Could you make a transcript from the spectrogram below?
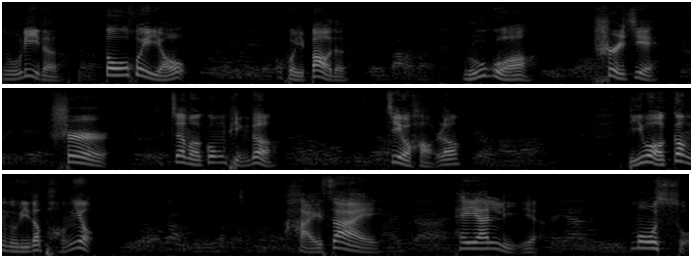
努力的都会有回报的。如果世界是这么公平的就好了。比我更努力的朋友还在黑暗里摸索。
